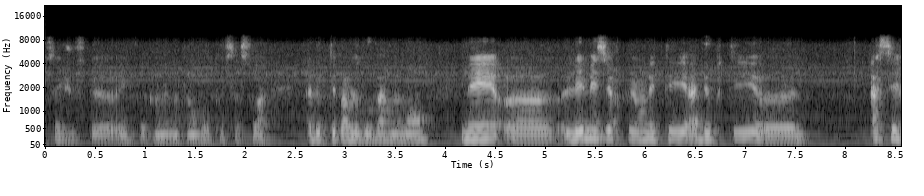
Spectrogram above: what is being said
C'est juste qu'il faut quand même attendre que ça soit adopté par le gouvernement. Mais les mesures qui ont été adoptées assez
